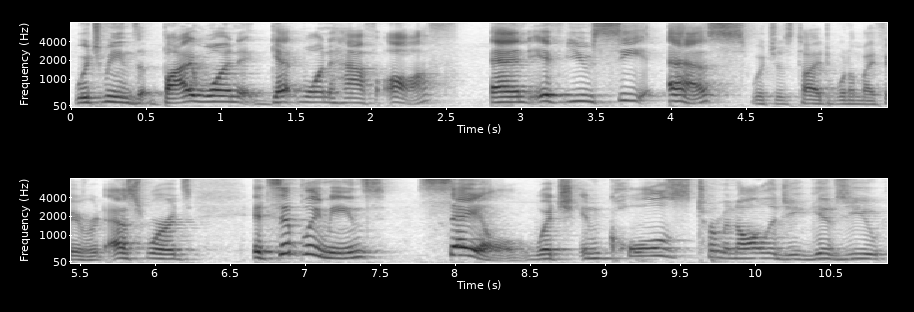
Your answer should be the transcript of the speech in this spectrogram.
which means buy one, get one half off, and if you see S, which is tied to one of my favorite S words, it simply means sale, which in Kohl's terminology gives you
